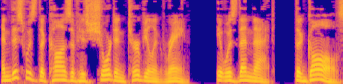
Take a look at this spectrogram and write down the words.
and this was the cause of his short and turbulent reign. It was then that the Gauls,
